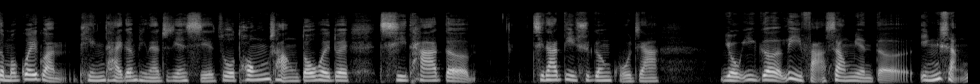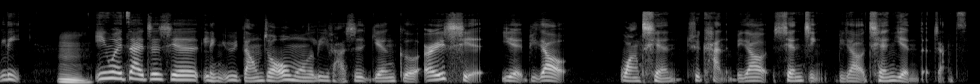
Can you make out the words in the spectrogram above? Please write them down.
怎么规管平台跟平台之间协作？通常都会对其他的其他地区跟国家有一个立法上面的影响力。嗯，因为在这些领域当中，欧盟的立法是严格，而且也比较往前去看的，比较先进、比较前沿的这样子。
